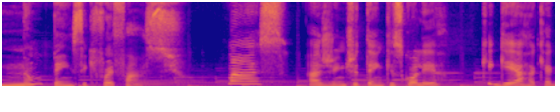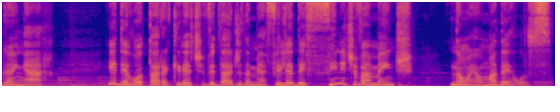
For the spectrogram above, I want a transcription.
Não pense que foi fácil, mas a gente tem que escolher que guerra quer ganhar e derrotar a criatividade da minha filha definitivamente não é uma delas.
